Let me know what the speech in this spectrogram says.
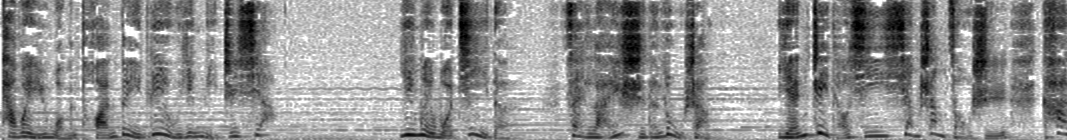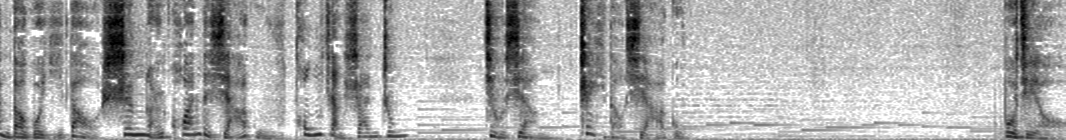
它位于我们团队六英里之下。因为我记得，在来时的路上，沿这条溪向上走时，看到过一道深而宽的峡谷通向山中，就像这道峡谷。不久。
